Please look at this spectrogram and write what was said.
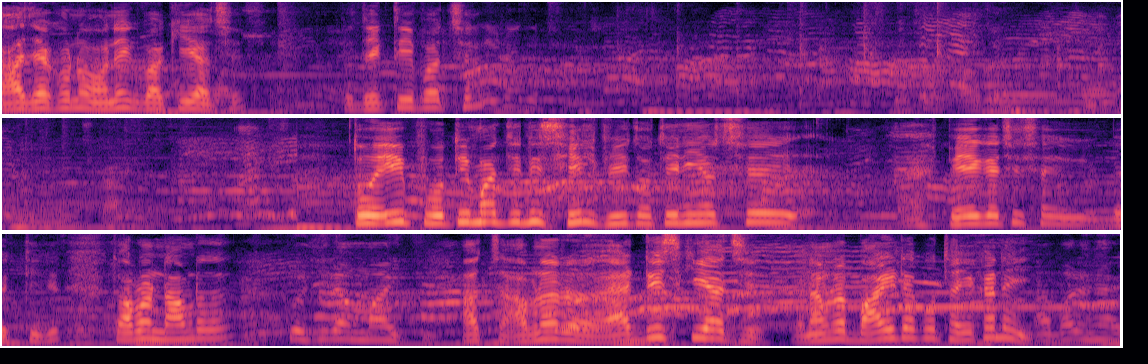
কাজ এখনও অনেক বাকি আছে। তো দেখতেই পাচ্ছেন তো এই প্রতিমার যিনি শিল্পী তো তিনি হচ্ছে পেয়ে গেছি সেই ব্যক্তিকে। তো আপনার নামটা দাদা? মাইতি। আচ্ছা আপনার অ্যাড্রেস কি আছে? মানে আপনার বাড়িটা কোথায়? এখানেই? হ্যাঁ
